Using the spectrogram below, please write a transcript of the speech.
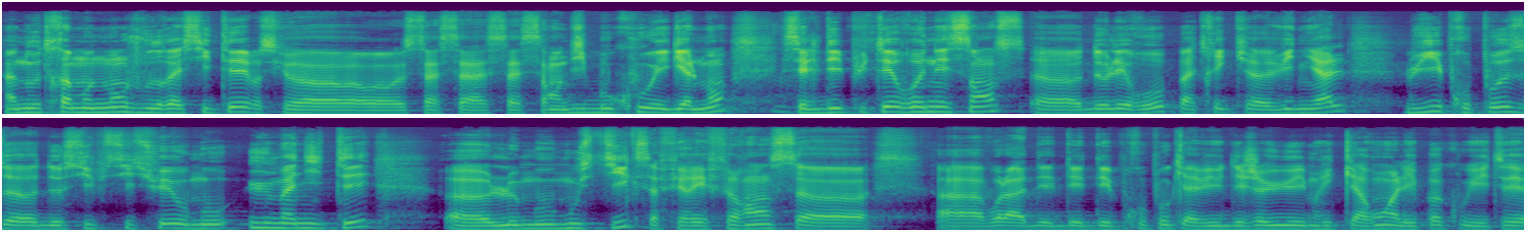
un autre amendement que je voudrais citer, parce que euh, ça, en dit beaucoup également, c'est le député Renaissance euh, de l'Hérault, Patrick Vignal. Lui, il propose euh, de substituer au mot humanité le mot moustique. Ça fait référence à voilà, des, des, des propos qu'avait déjà eu Émeric Caron à l'époque où il était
